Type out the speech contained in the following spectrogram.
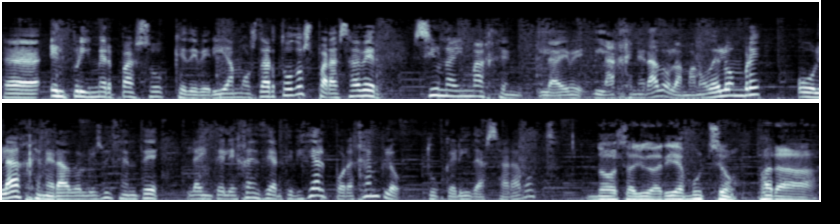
eh, el primer paso que deberíamos dar todos para saber si una imagen la, la ha generado la mano del hombre o la ha generado Luis Vicente, la inteligencia artificial, por ejemplo, tu querida Sarabot. Nos ayudaría mucho para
